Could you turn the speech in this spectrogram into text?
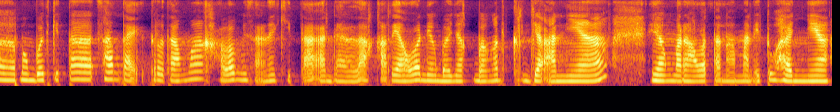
uh, membuat kita santai. Terutama kalau misalnya kita adalah karyawan yang banyak banget kerjaannya yang merawat tanaman itu hanya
